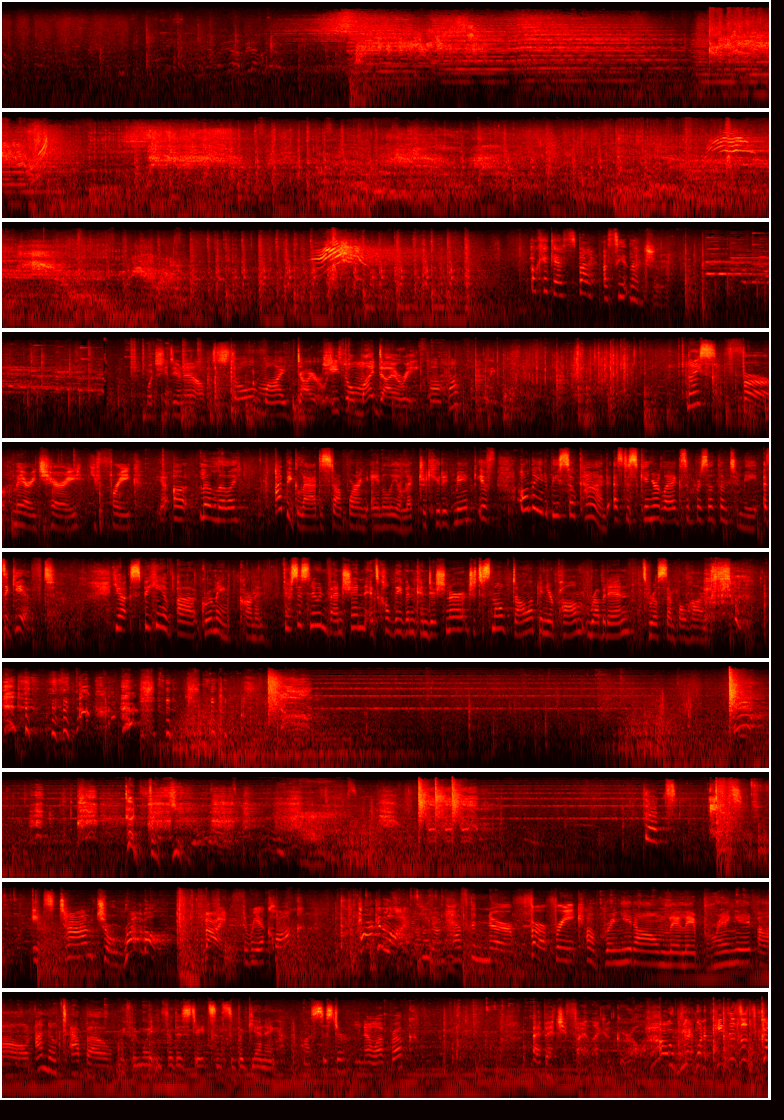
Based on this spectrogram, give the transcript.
Okay, guys, bye. I'll see you at lunch. What'd she do now? Stole my diary. She stole my diary. Uh-huh. Nice fur, Mary Cherry, you freak. Yeah, uh, Lil Lily, I'd be glad to stop wearing anally electrocuted mink if only you'd be so kind as to skin your legs and present them to me as a gift. Yeah, speaking of uh, grooming, Carmen, there's this new invention. It's called leave-in conditioner. Just a small dollop in your palm, rub it in. It's real simple, hon. Good for you. It's time to rumble. Fine. Three o'clock? Parking lot. You don't have the nerve, fur freak. Oh, bring it on, Lily. Bring it on. I know Tae Bo. We've been waiting for this date since the beginning. Huh, sister? You know what, Brooke? I bet you fight like a girl. Oh, you want a piece? Let's go.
